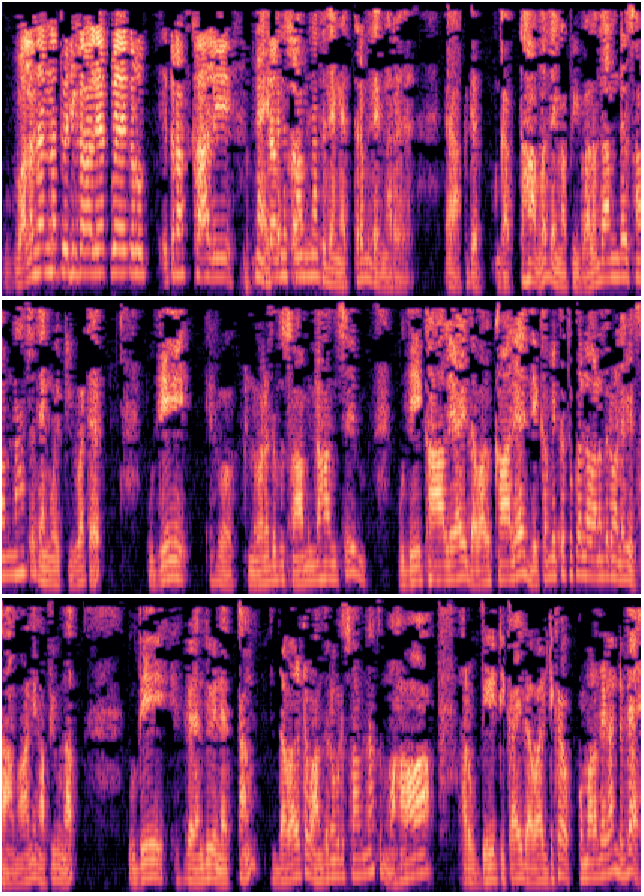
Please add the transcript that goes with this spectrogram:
වළඳන්නත් වැඩි කාලයක් වැය කළොත් එතරම් කාලේ නෑ එතන ස්වාමීන් වහන්සේ දැන් ඇත්තටම දැන් අර අපිට ගත්තාම දැන් අපි වළඳන්න ස්වාමීන් වහන්සේ දැන් ඔය කිව්වට උදේ නවනදපු ස්වාමීන් වහන්සේ උදේ කාලයයි දවල් කාලයයි දෙකම එකතු කරලා වළඳනව නෙවෙයි සාමාන්‍යයෙන් අපි වුණත් උදේ වැළඳුවේ නැත්තම් දවල්ට වන්දනකොට ස්වාමීන් වහන්සේ මහා අර උදේ ටිකයි දවල් ටිකයි ඔක්කොම වළඳ ගන්න බෑ.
